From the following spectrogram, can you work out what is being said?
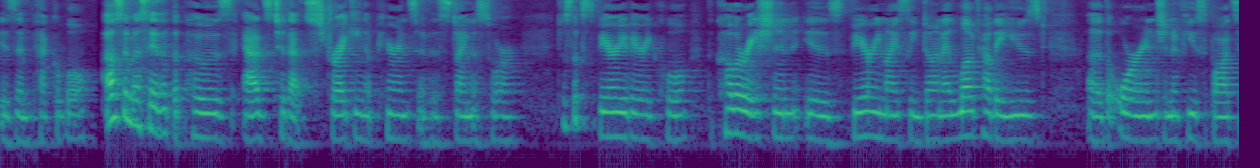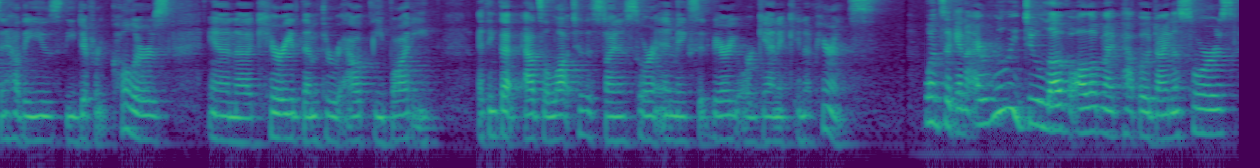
is impeccable. I also must say that the pose adds to that striking appearance of this dinosaur. Just looks very, very cool. The coloration is very nicely done. I love how they used uh, the orange in a few spots and how they used the different colors and uh, carried them throughout the body. I think that adds a lot to this dinosaur and makes it very organic in appearance. Once again, I really do love all of my Papo dinosaurs,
